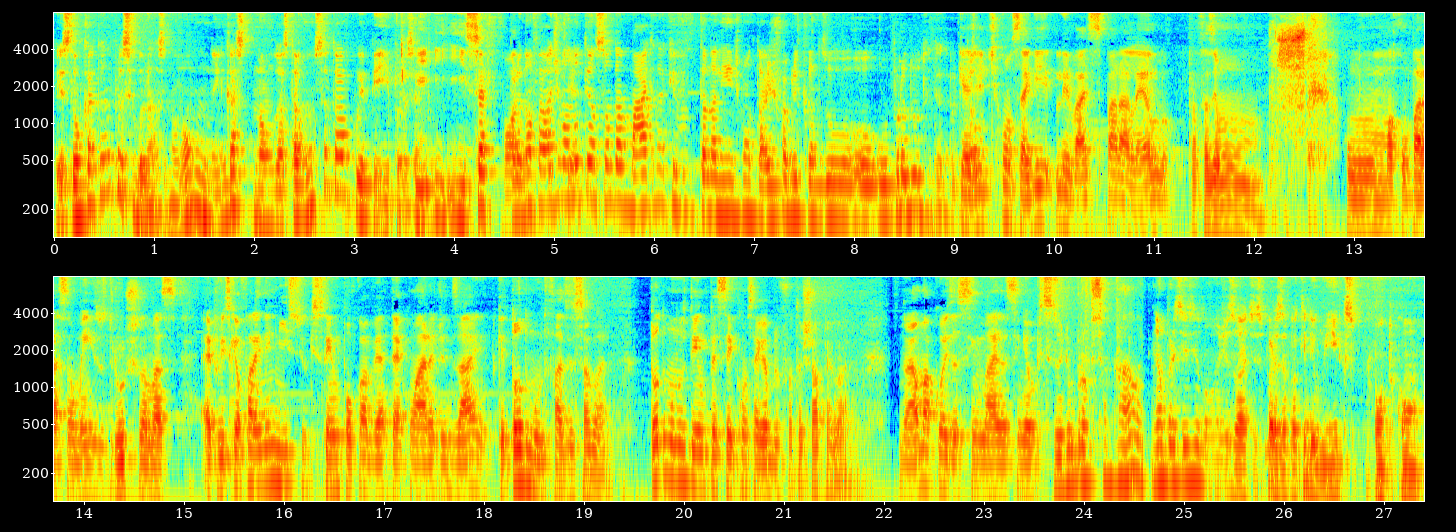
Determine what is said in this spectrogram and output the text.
eles estão cagando pra segurança. Não vão nem gastar, não gastar um centavo com o EPI, por exemplo. e- e isso é foda. Para não falar de manutenção da máquina que está na linha de montagem fabricando o, o, o produto, entendeu? Porque a Então, gente consegue levar esse paralelo pra fazer um, uma comparação meio esdrúxula, mas é por isso que eu falei no início que isso tem um pouco a ver até com a área de design, porque todo mundo faz isso agora. Todo mundo tem um PC que consegue abrir o Photoshop agora. Não é uma coisa assim, mais assim, eu preciso de um profissional. Não precisa ir longe, Zotis. Por exemplo, aquele Wix.com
